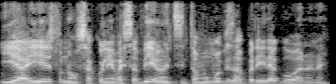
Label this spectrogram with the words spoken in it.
E aí ele falou, não, o Sacolinha vai saber antes, então vamos avisar para ele agora, né?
